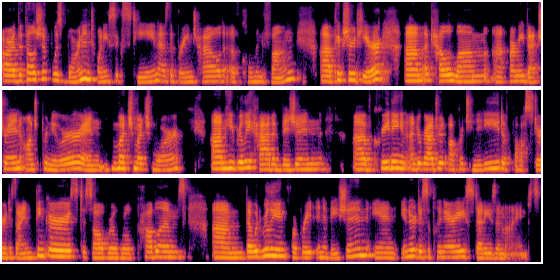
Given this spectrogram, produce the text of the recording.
are, the fellowship was born in 2016 as the brainchild of Coleman Fung, uh, pictured here, um, a Cal alum, uh, Army veteran, entrepreneur, and much, much more. Um, he really had a vision of creating an undergraduate opportunity to foster design thinkers, to solve real world problems um, that would really incorporate innovation and interdisciplinary studies in minds.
